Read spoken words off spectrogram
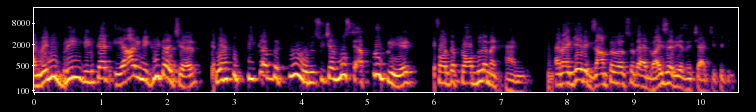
And when we bring look at AI in agriculture, we have to pick up the tools which are most appropriate for the problem at hand. And I gave example also the advisory as a ChatGPT.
